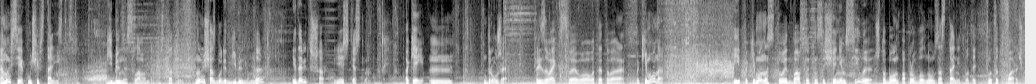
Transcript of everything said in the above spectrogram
А мы все кучей встали, естественно. Гибельная саламандра пустоты. Ну и сейчас будет гибельным, да? Ядовитый шар, естественно. Окей. М -м, друже, призывай к своего вот этого покемона. И покемона стоит бафнуть насыщением силы, чтобы он попробовал, ну, застанить вот, эти, вот эту парочку.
